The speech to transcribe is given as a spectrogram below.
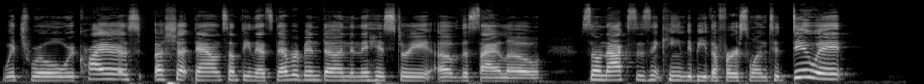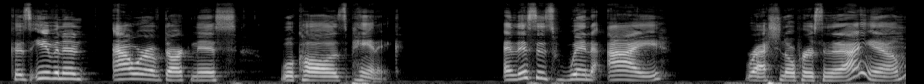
which will require a shutdown, something that's never been done in the history of the silo. So Knox isn't keen to be the first one to do it, because even an hour of darkness will cause panic. And this is when I, rational person that I am,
